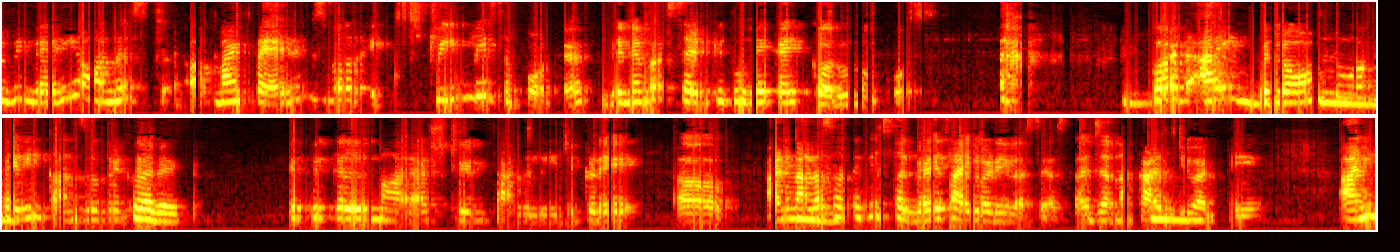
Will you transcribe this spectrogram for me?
be very honest, uh, my parents were extremely supportive. They never said की तू हे काही करू नकोस. I belong to a Hmm. very conservative, correct typical Maharashtrian family जिकडे आणि मला असं वाटतं की सगळेच आई वडील असे असतात ज्यांना काळजी. वाटते आणि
